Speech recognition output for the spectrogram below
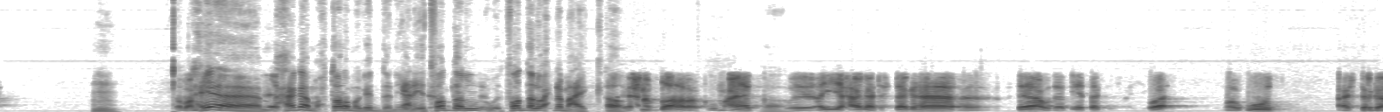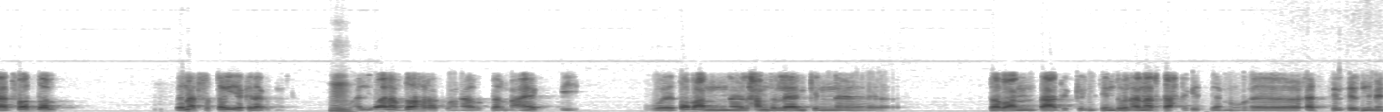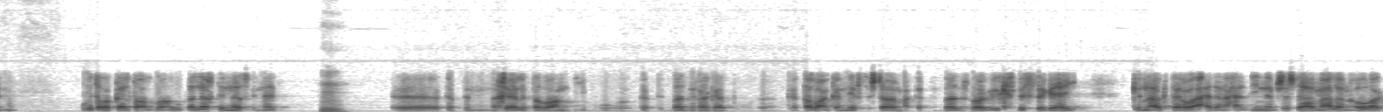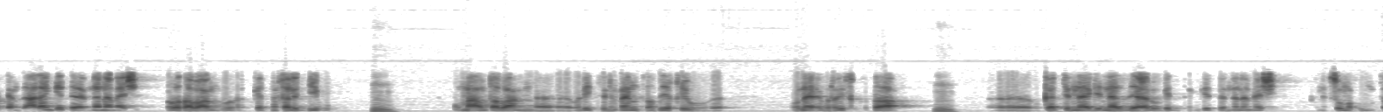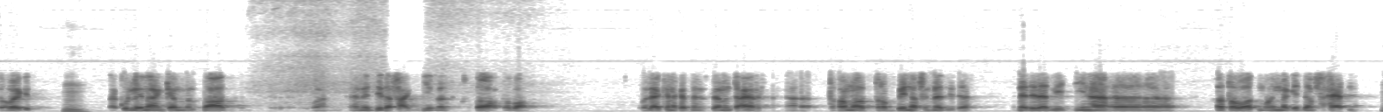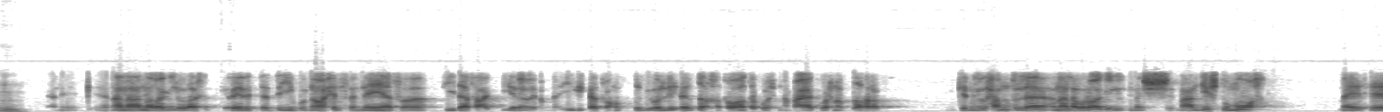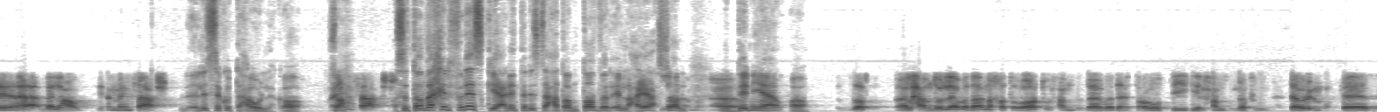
طبعا هي حاجة محترمة جدا. يعني جداً، اتفضل جداً. اتفضل وإحنا معاك. آه. إحنا في ظهرك ومعاك آه. وأي حاجة هتحتاجها آه، بتاع وده بيتك وفي أي وقت موجود. عايز ترجع اتفضل. بنفس الطريقة كده يا كابتن. وقال لي وأنا في ظهرك وأنا هفضل معاك وطبعا الحمد لله يمكن آه، طبعا بعد الكلمتين دول أنا ارتحت جدا وخدت الإذن منه وتوكلت على الله وبلغت الناس في النادي. آه، كابتن خالد طبعا بيبو كابتن بدر رجب وكان- طبعا كان نفسي اشتغل مع كابتن بدر الراجل كان لسه جاي. كان أكتر واحد أنا حزين إن مش هشتغل معاه لأن هو كان زعلان جدا إن أنا ماشي. هو طبعا وكابتن خالد بيبو. ومعاهم طبعا آه، وليد سليمان صديقي و- ونائب رئيس القطاع. آه، وكابتن ناجي الناس زعلوا جدا جدا إن أنا ماشي. نفسهم أكون متواجد. فكلنا هنكمل بعض وهندي دفعة كبيرة للقطاع طبعا. ولكن يا كابتن اسلام أنت عارف إحنا طالما اتربينا في النادي ده النادي ده بيدينا آه، خطوات مهمة جدا في حياتنا. يعني أنا أنا راجل واخد كارير التدريب والنواحي الفنية ففي دفعة كبيرة لما يجي كابتن محمود الخطيب يقول لي ابدأ خطواتك وإحنا معاك وإحنا في ظهرك. يمكن الحمد لله أنا لو راجل مش ما عنديش طموح ما آه، هقبل أقعد يعني ما ينفعش. لسه كنت هقول لك آه ما صح. ينفعش. أصل أنت داخل في ريسك يعني أنت لسه هتنتظر إيه اللي هيحصل ما- والدنيا آه. بالظبط. الحمد لله بدأنا خطوات والحمد لله بدأت عروض تيجي الحمد لله في الدوري الممتاز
